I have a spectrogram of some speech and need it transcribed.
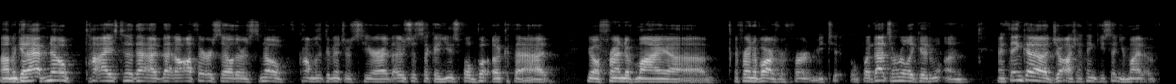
Um, again, I have no ties to that that author, so there's no conflict of interest here. That was just like a useful book that know a friend of my uh, a friend of ours referred me to. But that's a really good one. I think uh, Josh, I think you said you might have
